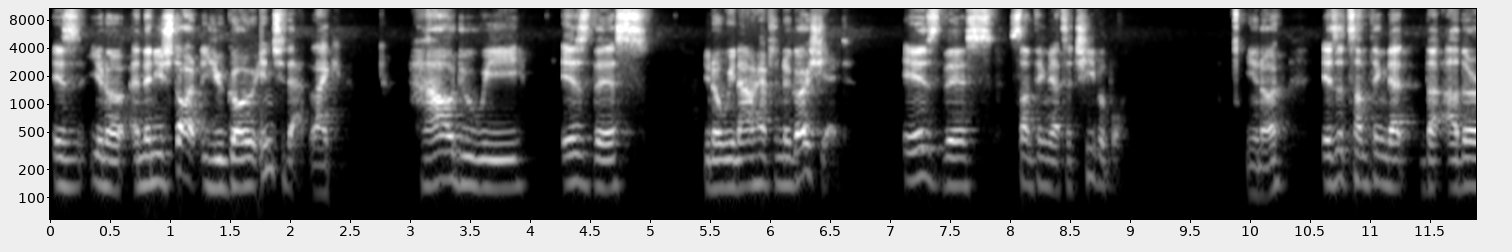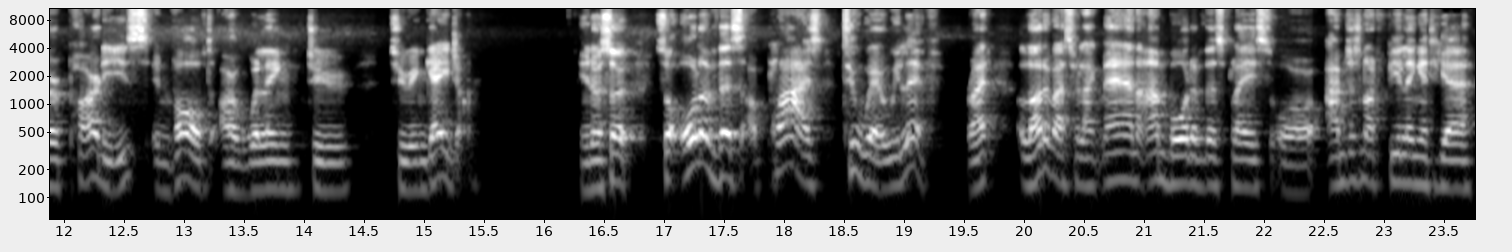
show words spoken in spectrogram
is you know and then you start you go into that like how do we is this you know we now have to negotiate. Is this something that's achievable? You know is it something that the other parties involved are willing to to engage on? You know so so all of this applies to where we live right? A lot of us are like man i'm bored of this place or i'm just not feeling it here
